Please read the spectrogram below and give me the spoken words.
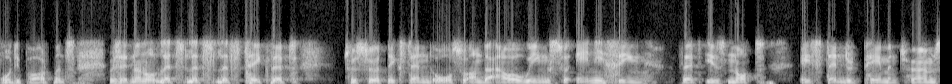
or departments. We said no no let's let's let's take that to a certain extent also under our wings. So anything that is not a standard payment terms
